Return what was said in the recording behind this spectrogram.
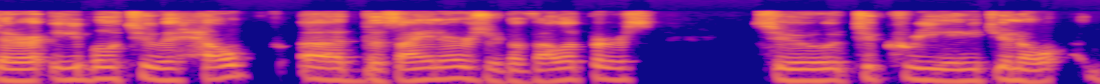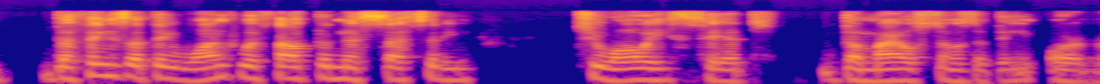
that are able to help uh, designers or developers to to create you know the things that they want without the necessity to always hit the milestones that they or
